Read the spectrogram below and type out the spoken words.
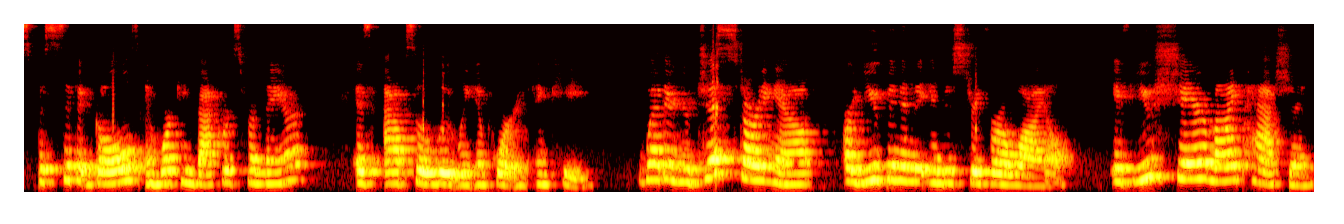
specific goals and working backwards from there is absolutely important and key. Whether you're just starting out or you've been in the industry for a while, if you share my passion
